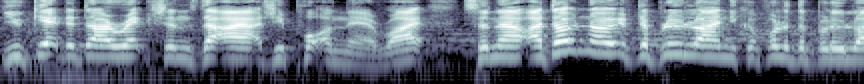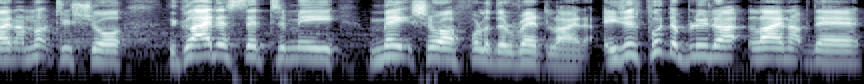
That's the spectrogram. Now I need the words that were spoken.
you get the directions that I actually put on there, right? So now I don't know if the blue line you can follow the blue line. I'm not too sure. The guy just said to me, make sure I follow the red line. He just put the blue line up there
